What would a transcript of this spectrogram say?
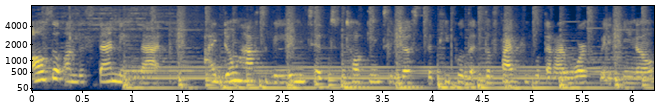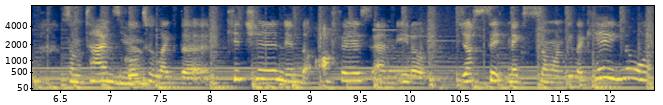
also understanding that I don't have to be limited to talking to just the people that the five people that I work with, you know. Sometimes yeah. go to like the kitchen in the office and, you know, just sit next to someone be like, hey, you know what,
